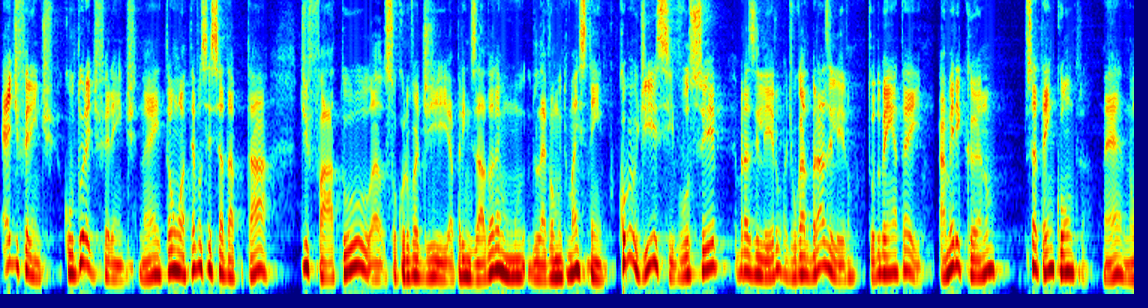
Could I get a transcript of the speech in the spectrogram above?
é diferente, a cultura é diferente, né? Então, até você se adaptar, de fato, a sua curva de aprendizado é mu leva muito mais tempo. Como eu disse, você é brasileiro, advogado brasileiro, tudo bem até aí. Americano, você até encontra, né? Não,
